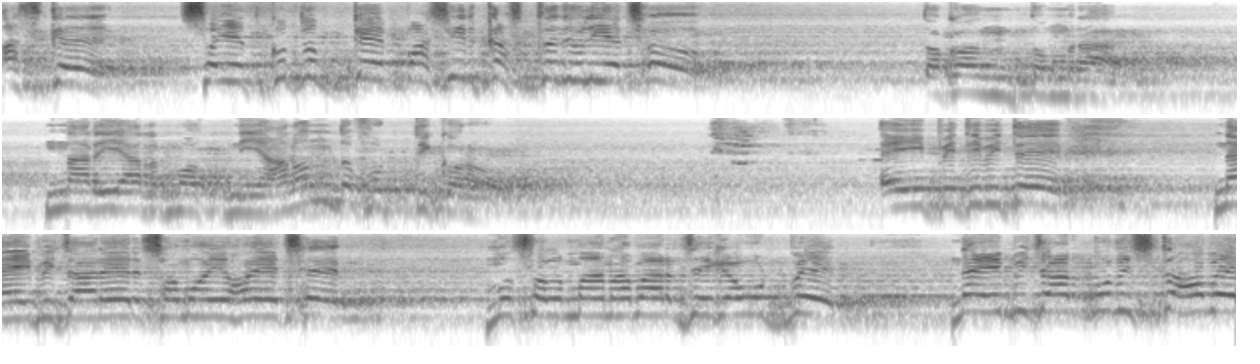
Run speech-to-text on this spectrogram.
আজকে সৈয়দ কুতুবকে পাশির কাস্তে ঝুলিয়েছ। তখন তোমরা নারী আর মত নিয়ে আনন্দ ফুর্তি করো। এই পৃথিবীতে ন্যায় বিচারের সময় হয়েছে। মুসলমান আবার জেগে উঠবে। ন্যায় বিচার প্রতিষ্ঠা হবে।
